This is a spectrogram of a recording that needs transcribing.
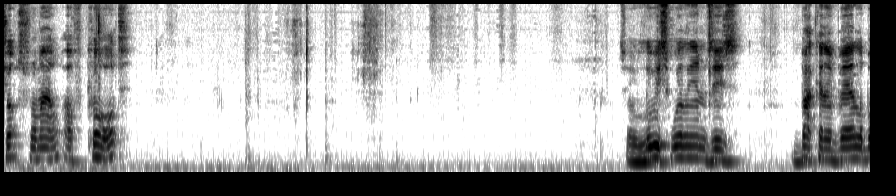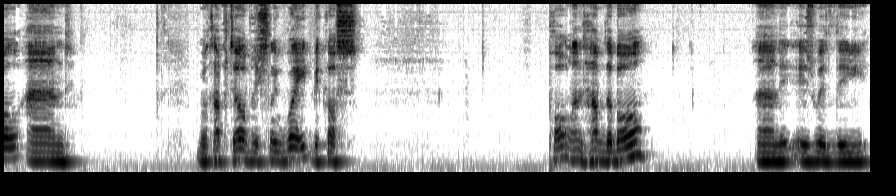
shots from out off court. So Louis Williams is back and available and we'll have to obviously wait because Portland have the ball and it is with the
